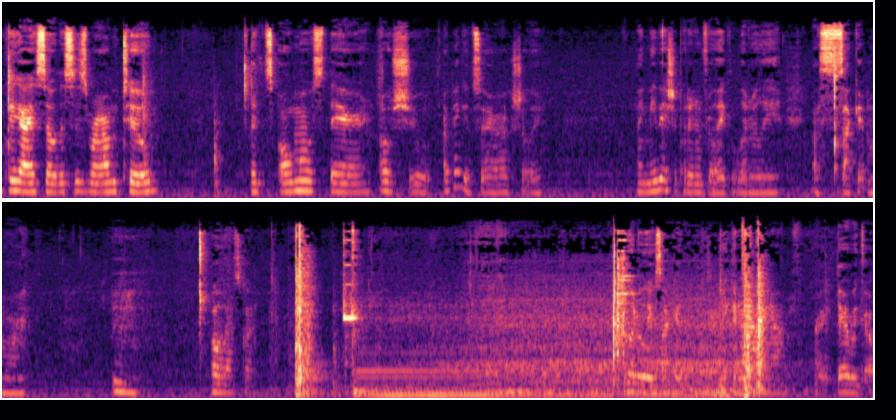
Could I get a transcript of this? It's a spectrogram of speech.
Okay guys, so this is round two. It's almost there. Oh shoot, I think it's there actually. Like maybe I should put it in for like literally a second more. Mm. Oh, that's good. Literally a second. I'm taking it out now. Right, there we go.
